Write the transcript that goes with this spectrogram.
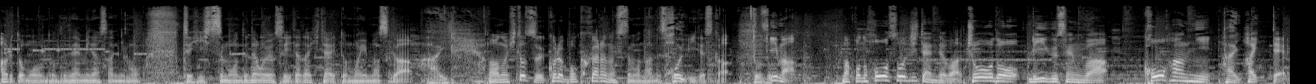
あると思うのでね皆さんにもぜひ質問でねお寄せいただきたいと思いますが、はい、あの一つこれ僕からの質問なんですけど、い。いですか？今まあ、この放送時点ではちょうどリーグ戦は後半に入って、はい、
